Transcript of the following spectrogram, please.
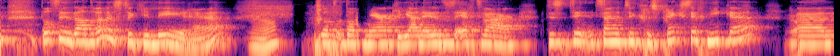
dat is inderdaad wel een stukje leren. Hè? Ja. Dat, dat merk je. Ja, nee, dat is echt waar. Het, is, het zijn natuurlijk gesprekstechnieken. Ja. Um,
